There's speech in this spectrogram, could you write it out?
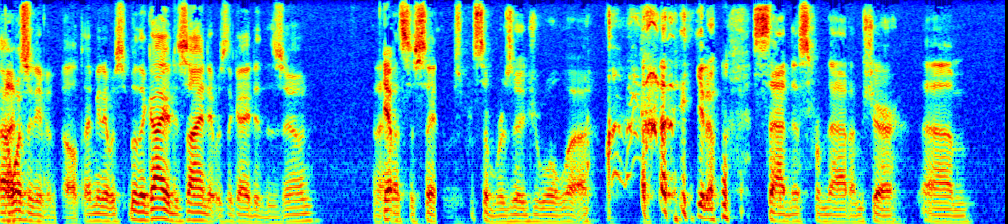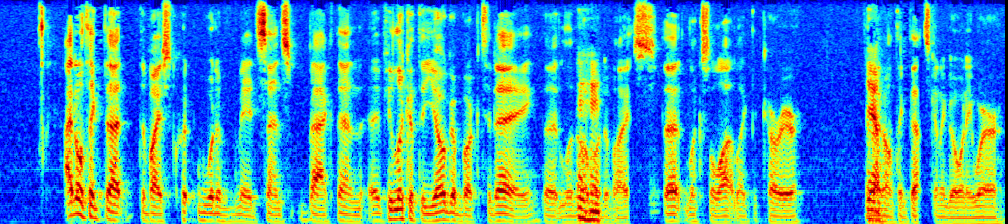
Uh, it wasn't even built. I mean, it was well, the guy who designed it was the guy who did the Zune. And yep. let's just say there was some residual, uh, you know, sadness from that. I'm sure. Um, I don't think that device would have made sense back then. If you look at the Yoga Book today, the Lenovo mm-hmm. device, that looks a lot like the Courier. Yeah. I don't think that's going to go anywhere,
